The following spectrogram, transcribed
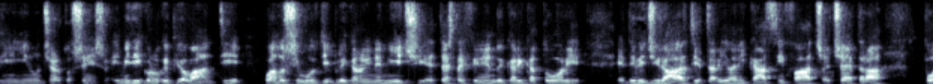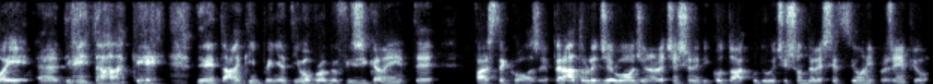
in un certo senso. E mi dicono che più avanti, quando si moltiplicano i nemici e te stai finendo i caricatori e devi girarti e ti arrivano i cazzi in faccia, eccetera, poi eh, diventa, anche, diventa anche impegnativo proprio fisicamente fare queste cose. Peraltro leggevo oggi una recensione di Kotaku dove ci sono delle sezioni, per esempio,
